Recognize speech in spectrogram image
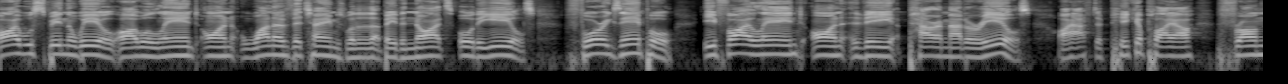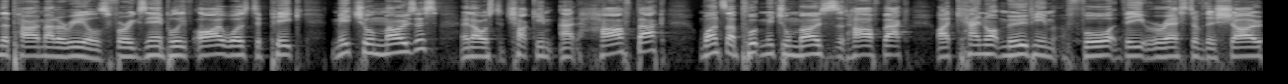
I will spin the wheel. I will land on one of the teams, whether that be the Knights or the Eels. For example, if I land on the Parramatta Eels, I have to pick a player from the Parramatta Eels. For example, if I was to pick Mitchell Moses and I was to chuck him at halfback, once I put Mitchell Moses at halfback, I cannot move him for the rest of the show.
